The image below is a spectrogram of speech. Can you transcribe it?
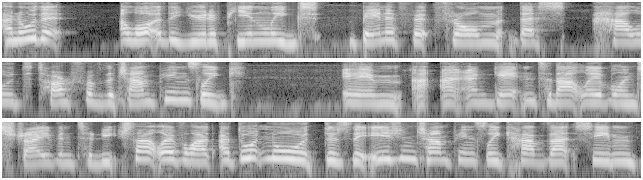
I know that a lot of the European leagues benefit from this hallowed turf of the Champions League, um, and getting to that level and striving to reach that level. I, I don't know. Does the Asian Champions League have that same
